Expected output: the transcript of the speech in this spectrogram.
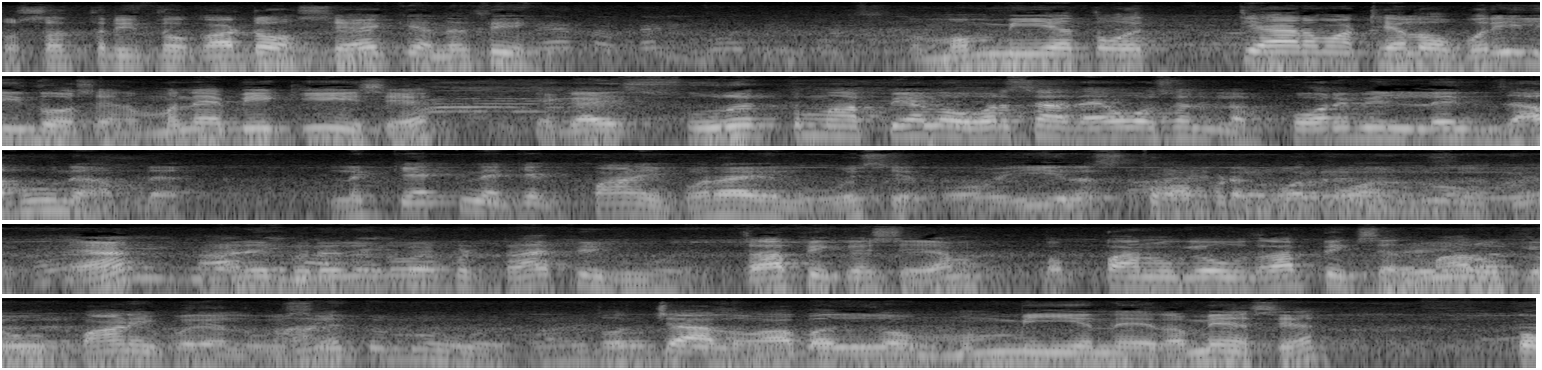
તો છત્રી તો કાઢો. છે કે નથી? તે તો ખરી ગોતવી પડશે. તો મમ્મીએ તો અત્યારમાં ઠેલો ભરી લીધો છે ને મને બી કી છે કે ગાય સુરતમાં પેલો વરસાદ આવ્યો છે એટલે ફોર વ્હીલ લઈને જાવું ને આપણે. એટલે ક્યાંક ને ક્યાંક પાણી ભરાયેલું હશે તો હવે એ રસ્તો આપણે ગોઠવાનો છે. હે? પાણી ભરેલું હોય પણ ટ્રાફિક હોય. ટ્રાફિક હશે એમ. પપ્પાનું કેવું ટ્રાફિક છે મારું કેવું પાણી ભરેલું હશે તો ચાલો આ બાજુ જો મમ્મી એને રમે છે. તો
